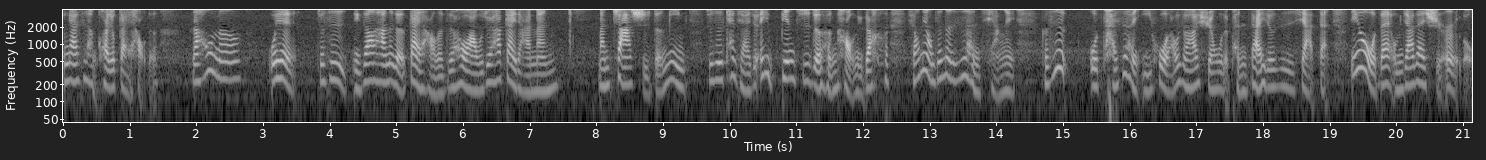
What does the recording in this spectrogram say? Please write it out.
应该是很快就盖好的。然后呢，我也就是你知道它那个盖好了之后啊，我觉得它盖的还蛮蛮扎实的，密。就是看起来就哎编织的很好，你知道，小鸟真的是很强哎。可是我还是很疑惑啊，为什么要选我的盆栽就是下蛋？因为我在我们家在十二楼，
